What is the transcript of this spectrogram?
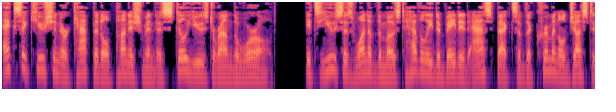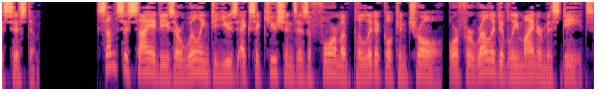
Execution or capital punishment is still used around the world. Its use is one of the most heavily debated aspects of the criminal justice system. Some societies are willing to use executions as a form of political control, or for relatively minor misdeeds.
